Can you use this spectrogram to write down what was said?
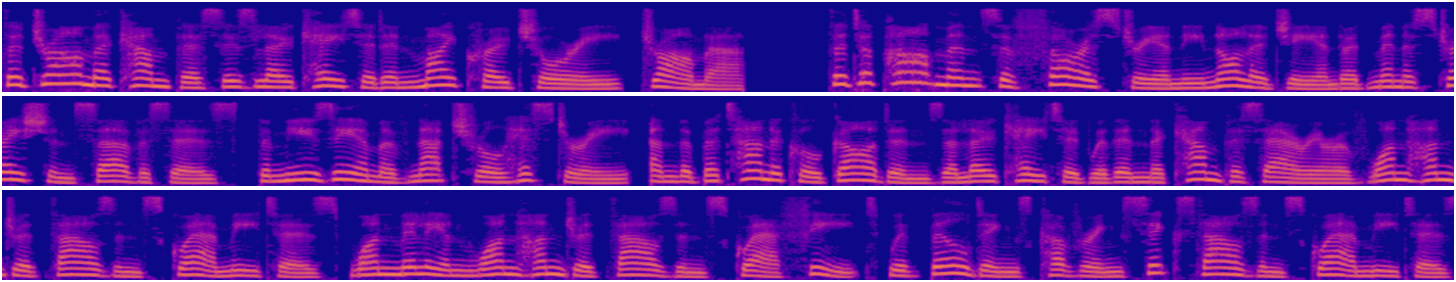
The Drama campus is located in Microchori, Drama. The departments of Forestry and Enology and Administration Services, the Museum of Natural History, and the Botanical Gardens are located within the campus area of 100,000 square meters, 1,100,000 square feet, with buildings covering 6,000 square meters,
